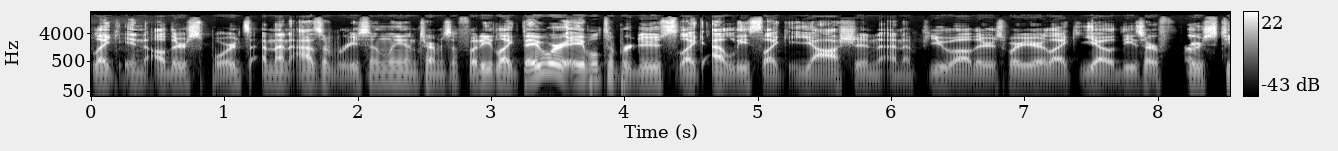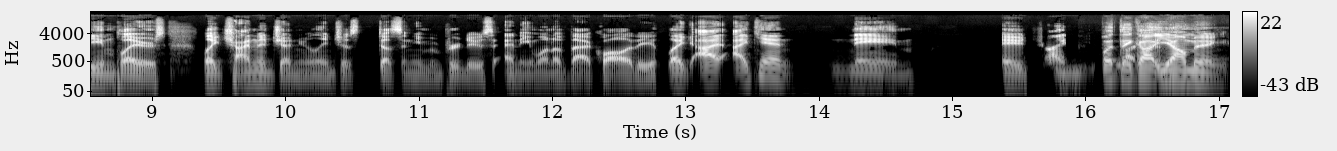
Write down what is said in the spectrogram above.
like in other sports and then as of recently in terms of footy like they were able to produce like at least like Yashin and a few others where you're like yo these are first team players like China genuinely just doesn't even produce anyone of that quality like I I can't name a Chinese But they got Yao Ming.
